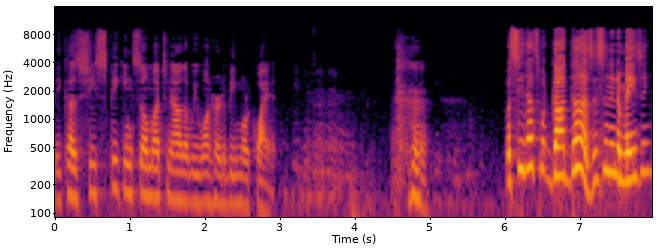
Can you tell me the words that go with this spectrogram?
because she's speaking so much now that we want her to be more quiet. but see, that's what God does. Isn't it amazing?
